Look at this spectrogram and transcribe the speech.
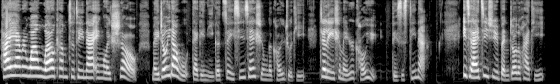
Hi everyone, welcome to Tina English Show。每周一到五带给你一个最新鲜实用的口语主题。这里是每日口语，This is Tina。一起来继续本周的话题，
